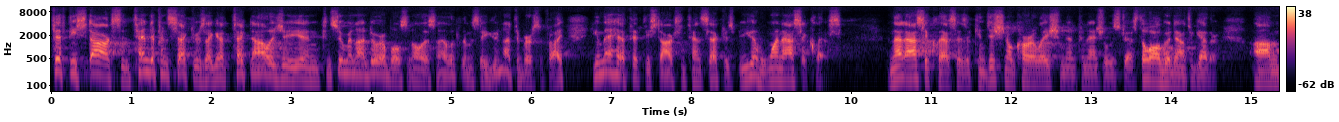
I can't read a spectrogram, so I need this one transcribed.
50 stocks in 10 different sectors. I got technology and consumer non-durables and all this." And I look at them and say, "You're not diversified. You may have 50 stocks in 10 sectors, but you have one asset class." And that asset class has a conditional correlation in financial distress. They'll all go down together. Um,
